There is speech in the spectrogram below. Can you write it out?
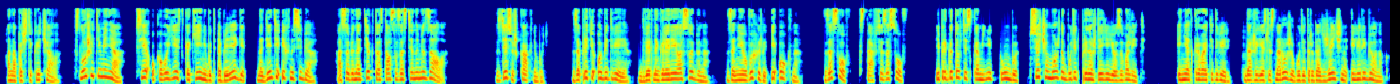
— она почти кричала. «Слушайте меня! Все, у кого есть какие-нибудь обереги, Наденьте их на себя, особенно те, кто остался за стенами зала. Здесь уж как-нибудь. Заприте обе двери, дверь на галерею особенно, за нею выходы и окна. Засов, вставьте засов. И приготовьте скамьи, тумбы, все, чем можно будет при нужде ее завалить. И не открывайте дверь, даже если снаружи будет рыдать женщина или ребенок.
